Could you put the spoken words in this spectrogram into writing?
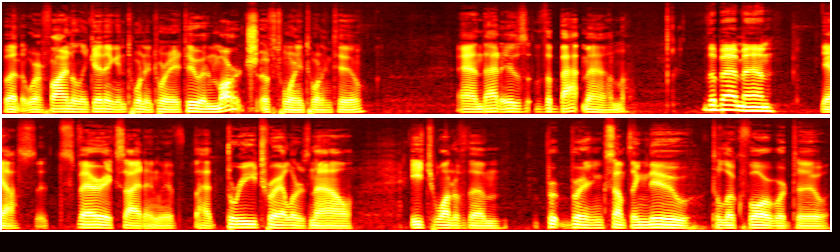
but we're finally getting in 2022 in March of 2022, and that is The Batman. The Batman. Yes, it's very exciting. We've had three trailers now, each one of them br- bringing something new to look forward to.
